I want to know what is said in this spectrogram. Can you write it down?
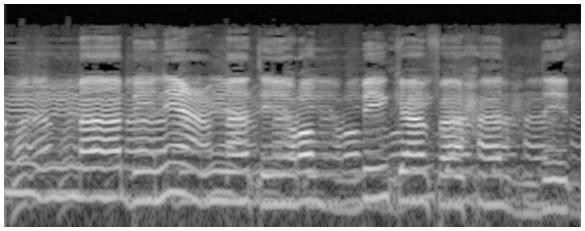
وأما بنعمة ربك فحدث.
